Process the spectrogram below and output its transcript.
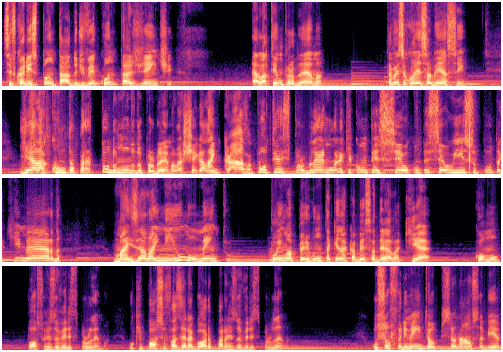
Você ficaria espantado de ver quanta gente ela tem um problema. Talvez você conheça alguém assim. E ela conta para todo mundo do problema. Ela chega lá em casa, pô, tem esse problema, olha o que aconteceu, aconteceu isso, puta que merda. Mas ela em nenhum momento põe uma pergunta aqui na cabeça dela, que é: como posso resolver esse problema? O que posso fazer agora para resolver esse problema? O sofrimento é opcional, sabia?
